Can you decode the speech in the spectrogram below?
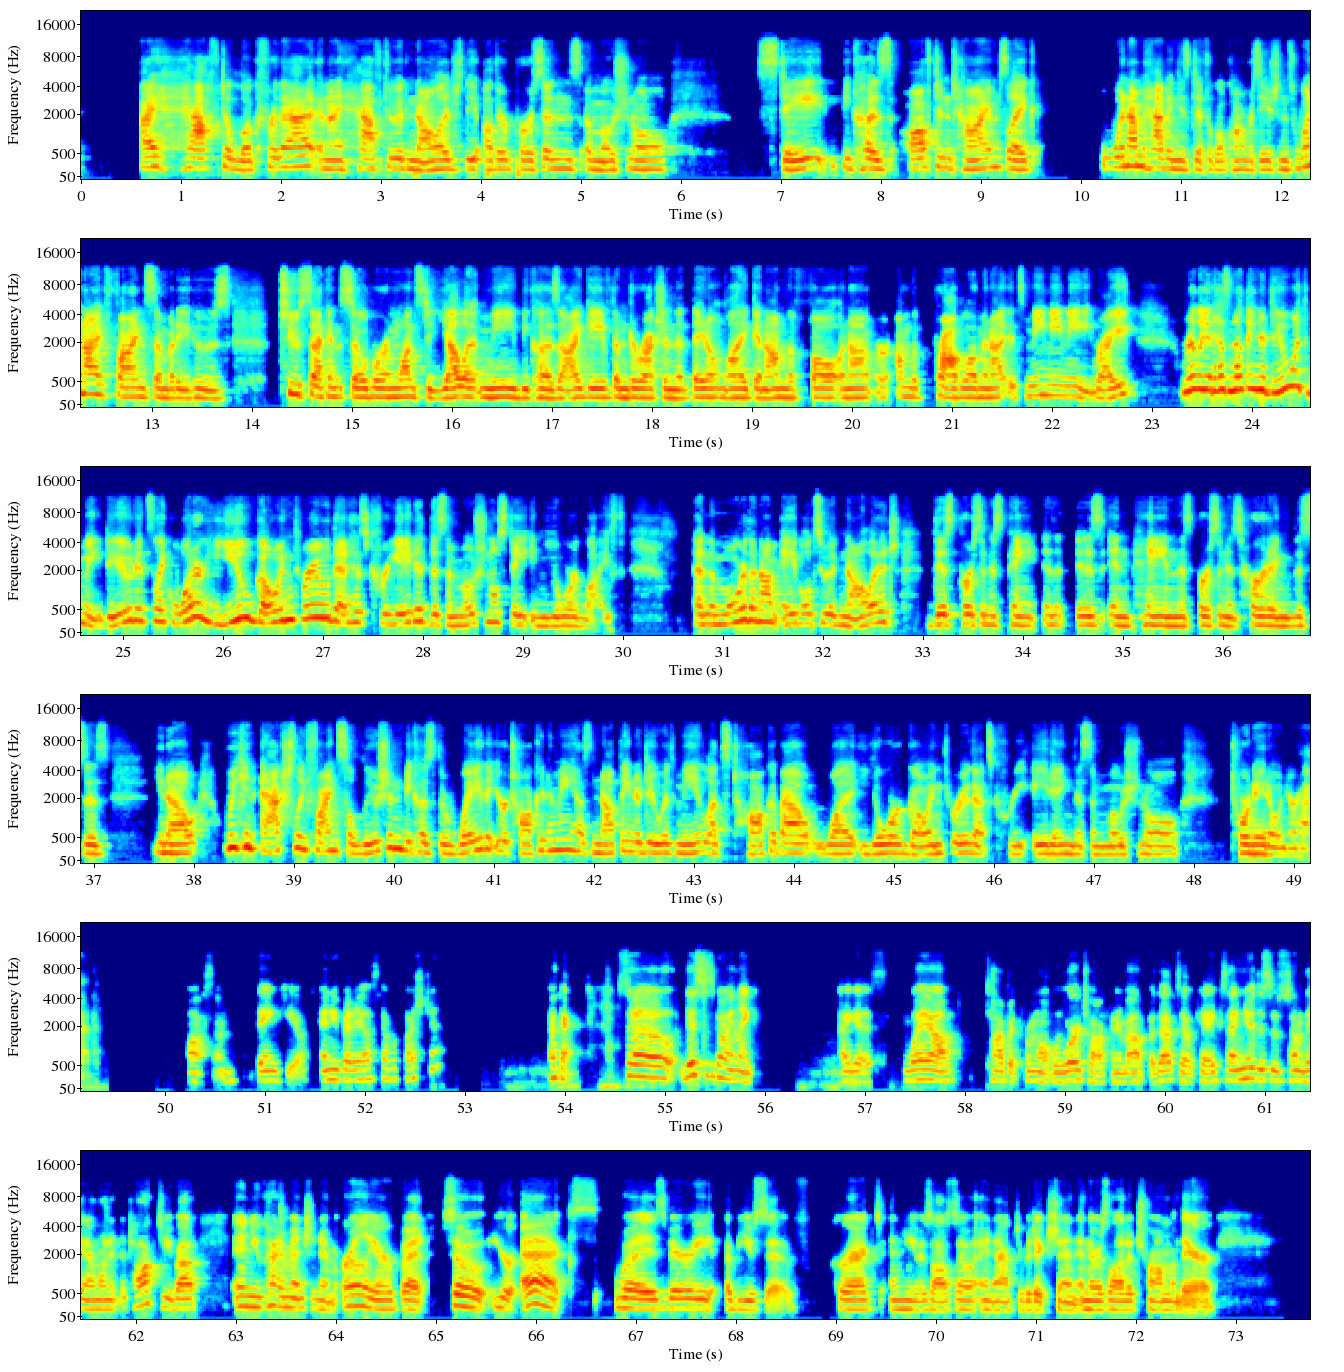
I have to look for that and I have to acknowledge the other person's emotional state because oftentimes, like when I'm having these difficult conversations, when I find somebody who's two seconds sober and wants to yell at me because I gave them direction that they don't like and I'm the fault and I, I'm the problem and I, it's me, me, me, right? Really, it has nothing to do with me, dude. It's like, what are you going through that has created this emotional state in your life? and the more that i'm able to acknowledge this person is pain is in pain this person is hurting this is you know we can actually find solution because the way that you're talking to me has nothing to do with me. Let's talk about what you're going through that's creating this emotional tornado in your head. Awesome. Thank you. Anybody else have a question? Okay. So this is going like i guess way off topic from what we were talking about, but that's okay because I knew this was something I wanted to talk to you about. And you kind of mentioned him earlier, but so your ex was very abusive, correct? And he was also in active addiction, and there was a lot of trauma there.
